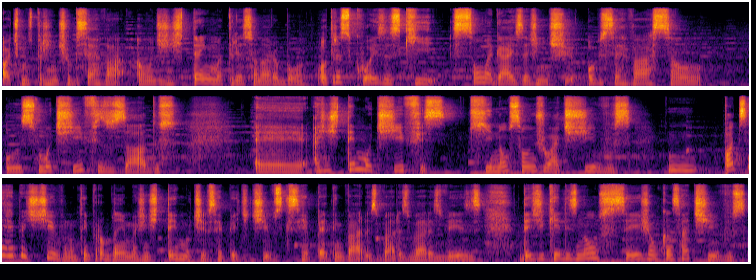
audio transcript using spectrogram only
ótimos pra gente observar onde a gente tem uma trilha sonora boa. Outras coisas que são legais da gente observar são os motifs usados. É, a gente tem motifs que não são enjoativos Hum, pode ser repetitivo, não tem problema a gente ter motivos repetitivos que se repetem várias, várias, várias vezes, desde que eles não sejam cansativos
